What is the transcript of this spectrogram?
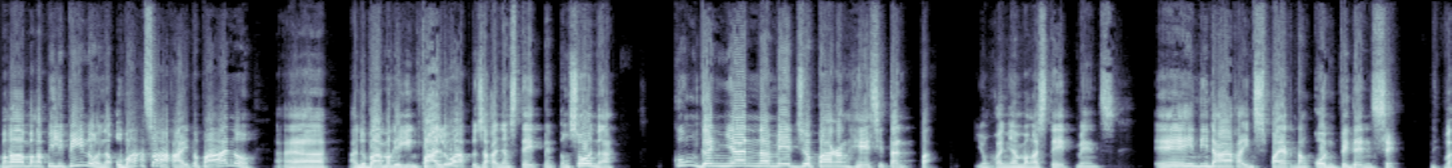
mga mga Pilipino na umasa kahit pa paano, ah, ano ba magiging follow-up sa kanyang statement ng SONA, kung ganyan na medyo parang hesitant pa yung kanyang mga statements, eh hindi nakaka-inspire ng confidence eh. Di ba?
